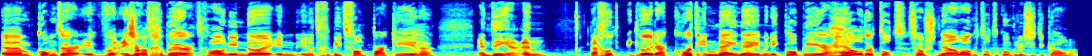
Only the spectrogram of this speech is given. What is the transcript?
um, komt er, is er wat gebeurd. Gewoon in, de, in, in het gebied van parkeren en dingen. En nou goed, ik wil je daar kort in meenemen. En ik probeer helder tot zo snel mogelijk tot de conclusie te komen.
